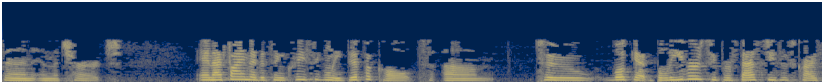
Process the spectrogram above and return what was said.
sin in the church. And I find that it's increasingly difficult um, to look at believers who profess Jesus Christ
